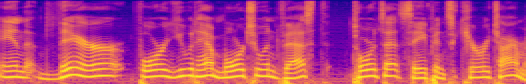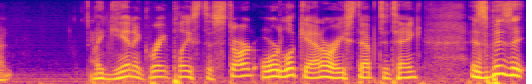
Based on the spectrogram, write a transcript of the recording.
And therefore, you would have more to invest towards that safe and secure retirement. Again, a great place to start or look at or a step to take is visit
